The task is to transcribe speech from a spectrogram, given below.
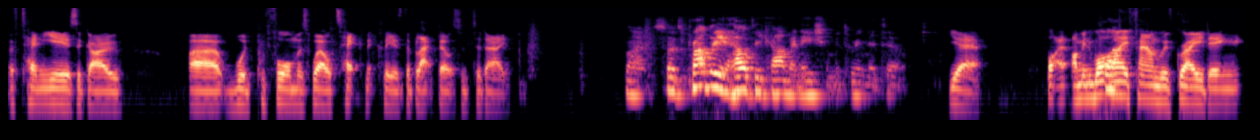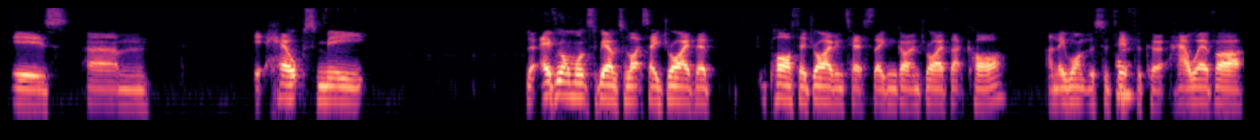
of ten years ago uh, would perform as well technically as the black belts of today. Right. So it's probably a healthy combination between the two. Yeah, but I mean, what I found with grading is um, it helps me. Look, everyone wants to be able to, like, say, drive their pass their driving test. They can go and drive that car and they want the certificate. However,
